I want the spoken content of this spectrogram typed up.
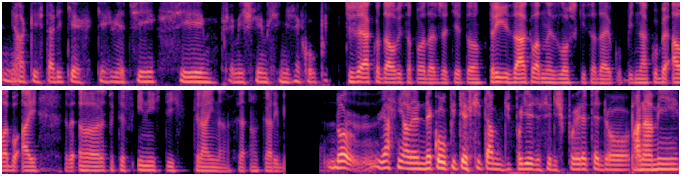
nějakých tady těch, těch věcí si přemýšlím si nic nekoupit. Čiže ako dal by sa povedať, že tieto tri základné zložky sa dajú kúpiť na Kube, alebo aj eh, respektive v iných tých krajinách Kariby. No jasně, ale nekoupíte si tam, podívejte se, když pojedete do Panamy,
